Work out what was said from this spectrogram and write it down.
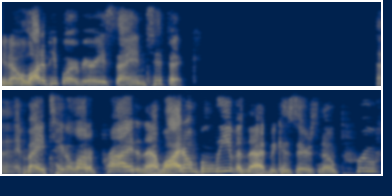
you know, a lot of people are very scientific and they might take a lot of pride in that. Well, I don't believe in that because there's no proof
